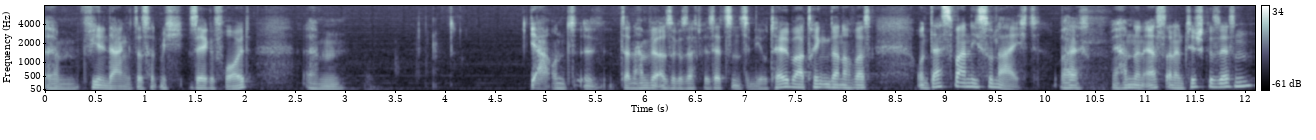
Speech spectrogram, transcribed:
Ähm, vielen Dank, das hat mich sehr gefreut. Ähm, ja, und äh, dann haben wir also gesagt, wir setzen uns in die Hotelbar, trinken da noch was. Und das war nicht so leicht, weil wir haben dann erst an einem Tisch gesessen,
